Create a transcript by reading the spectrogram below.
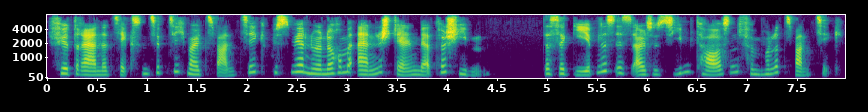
Für 376 mal 20 müssen wir nur noch um einen Stellenwert verschieben. Das Ergebnis ist also 7520.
